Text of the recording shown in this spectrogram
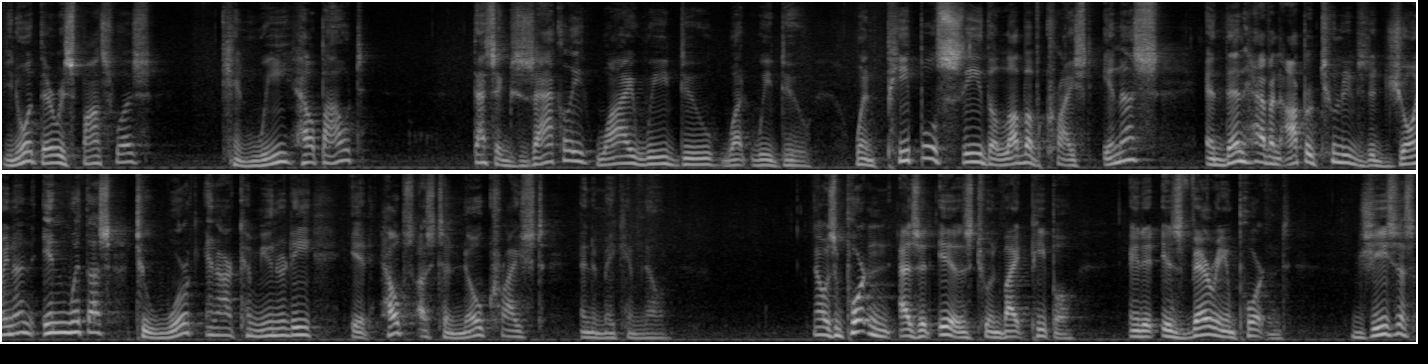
You know what their response was? Can we help out? That's exactly why we do what we do when people see the love of Christ in us and then have an opportunity to join in with us to work in our community, it helps us to know Christ and to make him known. Now, as important as it is to invite people, and it is very important, Jesus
